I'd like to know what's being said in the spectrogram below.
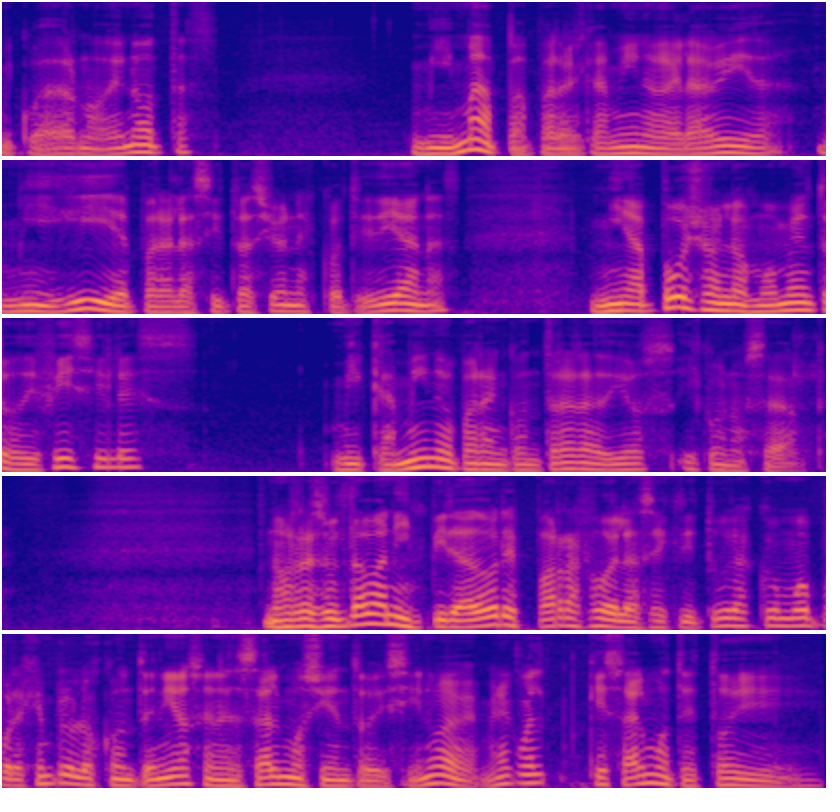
mi cuaderno de notas, mi mapa para el camino de la vida, mi guía para las situaciones cotidianas, mi apoyo en los momentos difíciles, mi camino para encontrar a Dios y conocerle. Nos resultaban inspiradores párrafos de las escrituras como por ejemplo los contenidos en el Salmo 119. Mira cuál, qué salmo te estoy,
